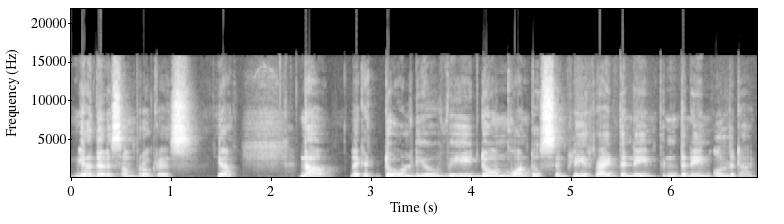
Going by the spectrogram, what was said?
yeah, there is some progress. Yeah. Now, like I told you, we don't want to simply write the name, print the name all the time.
